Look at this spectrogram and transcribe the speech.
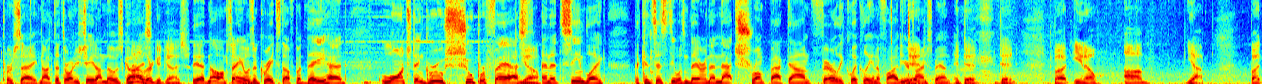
per se. Not to throw any shade on those guys. No, they're good guys. Yeah, no, I'm saying it was a great stuff, but they had launched and grew super fast, Yeah. and it seemed like the consistency wasn't there, and then that shrunk back down fairly quickly in a five-year time span. It did. It did. But you know, um, yeah. But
